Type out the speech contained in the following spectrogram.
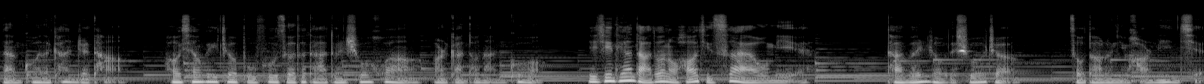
难过的看着他。好像为这不负责的打断说话而感到难过。你今天打断了我好几次，艾欧米。他温柔地说着，走到了女孩面前。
